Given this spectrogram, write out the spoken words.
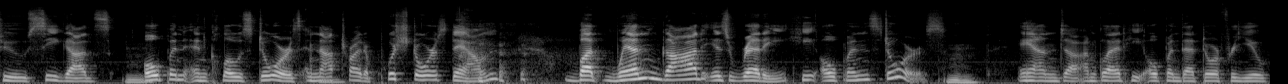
to see God's Mm. open and closed doors and not try to push doors down. but when God is ready, He opens doors, Mm. and uh, I'm glad He opened that door for you.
